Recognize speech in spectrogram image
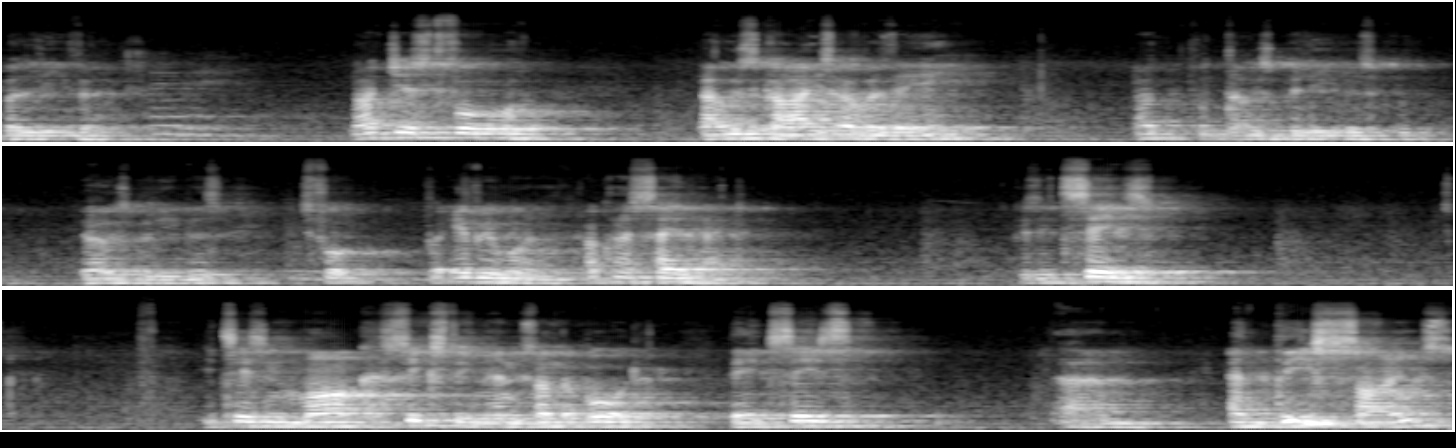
believer. Not just for those guys over there, not for those believers, those believers, it's for, for everyone. How can I say that? Because it says, it says in Mark 16, and it's on the board, there it says, um, and these signs,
